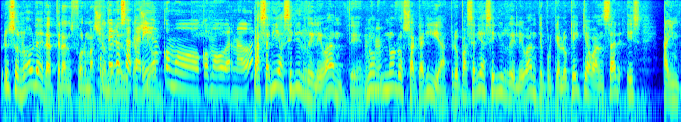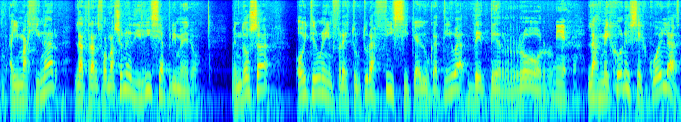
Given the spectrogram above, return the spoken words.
pero eso no habla de la transformación de la educación. ¿Usted lo sacaría como, como gobernador? Pasaría a ser irrelevante, no, no lo sacaría, pero pasaría a ser irrelevante porque a lo que hay que avanzar es a imaginar la transformación edilicia primero. Mendoza hoy tiene una infraestructura física, educativa de terror. Las mejores escuelas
